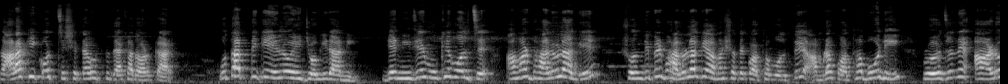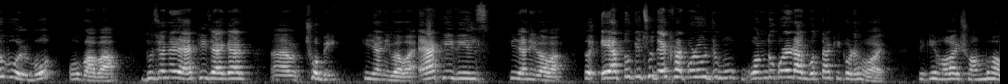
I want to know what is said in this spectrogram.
তারা কি করছে সেটাও একটু দেখা দরকার। কোথার থেকে এলো এই যোগী রানী যে নিজের মুখে বলছে, আমার ভালো লাগে, সন্দীপের ভালো লাগে আমার সাথে কথা বলতে, আমরা কথা বলি, প্রয়োজনে আরও বলব। ও বাবা, দুজনের একই জায়গার ছবি, কি জানি বাবা, একই রিলস কি জানি বাবা। তো এত কিছু দেখার পরেও যে মুখ বন্ধ করে রাখব, তা কি করে হয়? কি হয় সম্ভব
